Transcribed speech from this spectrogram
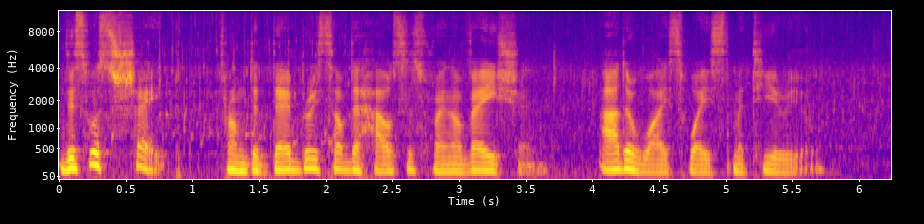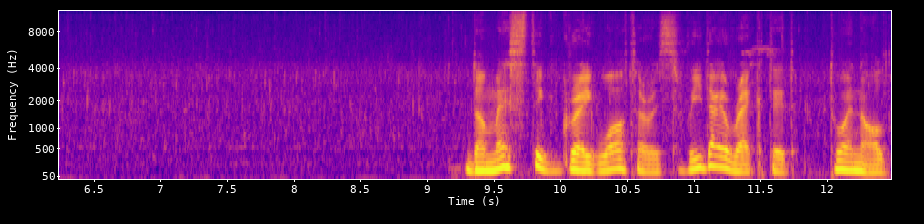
This was shaped from the debris of the house's renovation, otherwise waste material. Domestic grey water is redirected to an old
